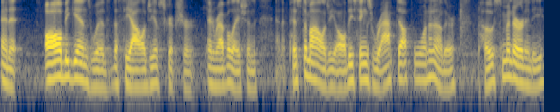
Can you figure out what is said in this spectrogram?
and it all begins with the theology of Scripture and Revelation and epistemology. All these things wrapped up one another, post-modernity,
